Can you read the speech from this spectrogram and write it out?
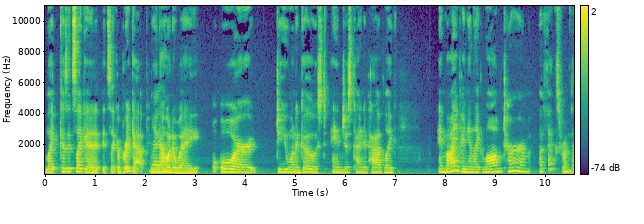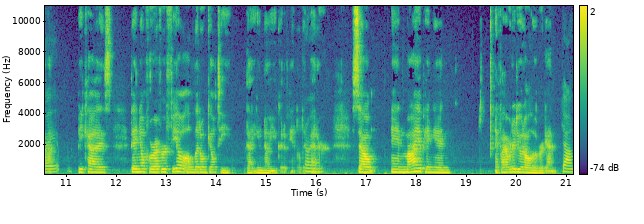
like because it's like a it's like a breakup you know in a way or do you want to ghost and just kind of have like in my opinion like long term effects from that Right. because then you'll forever feel a little guilty that you know you could have handled it oh, Right. better so in my opinion if i were to do it all over again Yeah.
